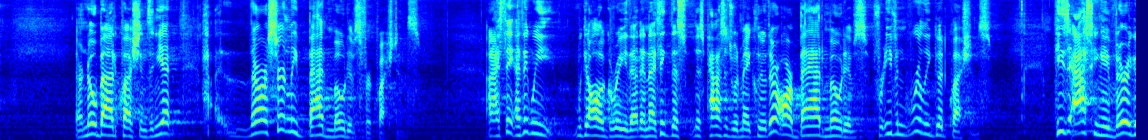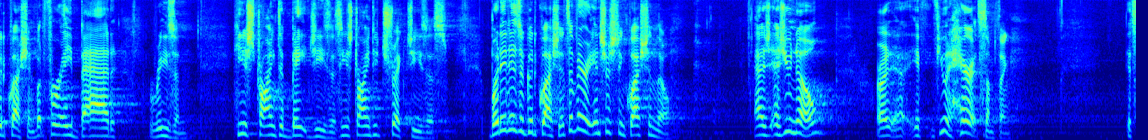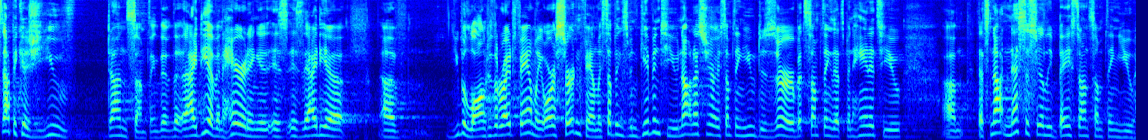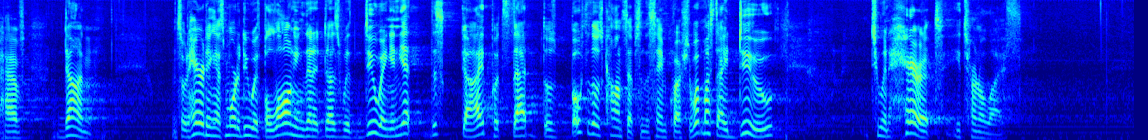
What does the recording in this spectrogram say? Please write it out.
There are no bad questions, and yet there are certainly bad motives for questions. And I think, I think we, we can all agree that, and I think this, this passage would make clear, there are bad motives for even really good questions. He's asking a very good question, but for a bad reason. He is trying to bait Jesus, he's trying to trick Jesus. But it is a good question. It's a very interesting question, though. As, as you know, right, if, if you inherit something, it's not because you've done something. The, the idea of inheriting is, is, is the idea of you belong to the right family or a certain family. Something's been given to you, not necessarily something you deserve, but something that's been handed to you um, that's not necessarily based on something you have done. And so inheriting has more to do with belonging than it does with doing. And yet this guy puts that those both of those concepts in the same question. What must I do to inherit eternal life?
